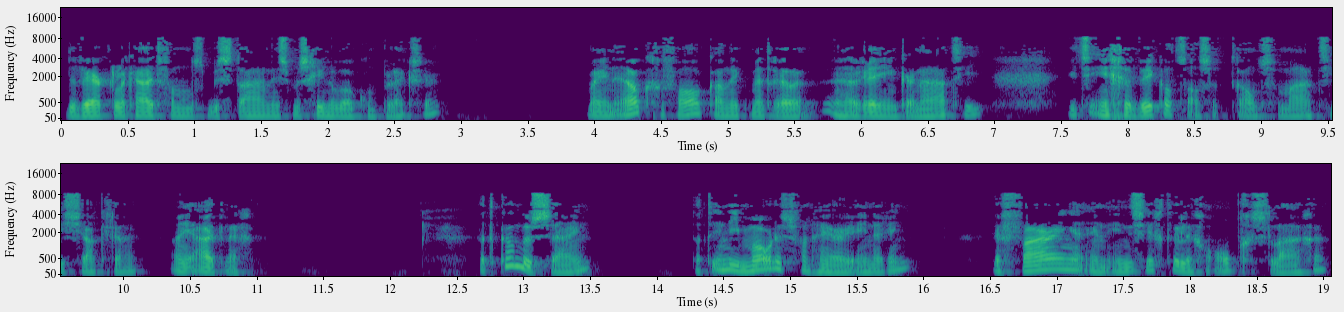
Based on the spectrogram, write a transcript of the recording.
De werkelijkheid van ons bestaan is misschien nog wel complexer. Maar in elk geval kan ik met eh, reïncarnatie iets ingewikkelds als het transformatiechakra aan je uitleggen. Het kan dus zijn dat in die modus van herinnering ervaringen en inzichten liggen opgeslagen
